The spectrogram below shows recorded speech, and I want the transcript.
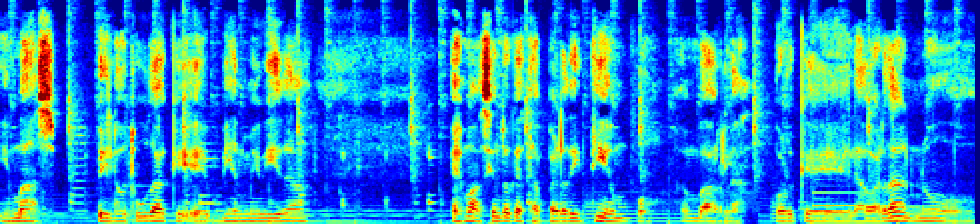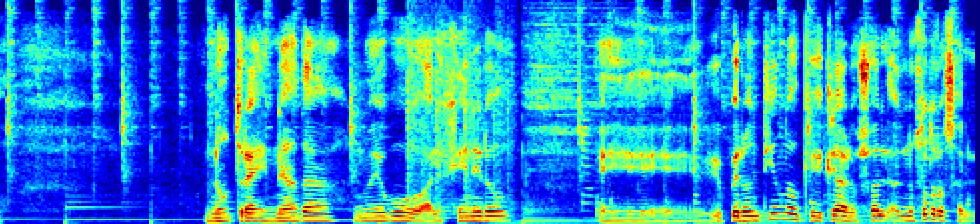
y más pelotuda que vi en mi vida. Es más, siento que hasta perdí tiempo en verla, porque la verdad no no trae nada nuevo al género. Eh, pero entiendo que, claro, yo, nosotros, al,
